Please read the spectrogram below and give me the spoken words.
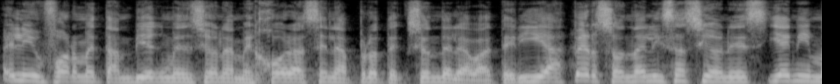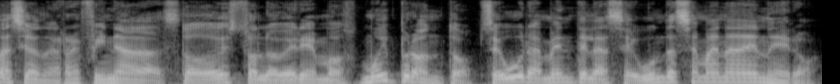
el informe también menciona mejoras en la protección de la batería, personalizaciones y animaciones refinadas. Todo esto lo veremos muy pronto, seguramente la segunda semana de enero,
